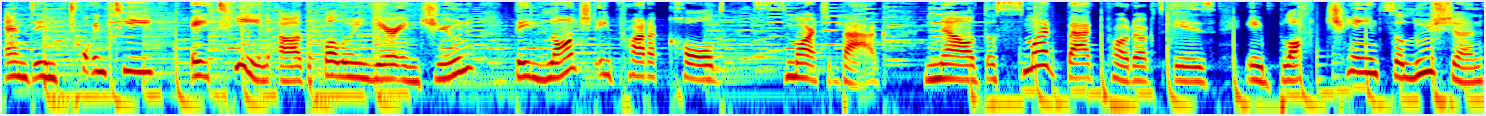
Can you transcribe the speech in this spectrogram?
and in 2018, uh, the following year in June, they launched a product called Smart Bag. Now, the Smart Bag product is a blockchain solution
